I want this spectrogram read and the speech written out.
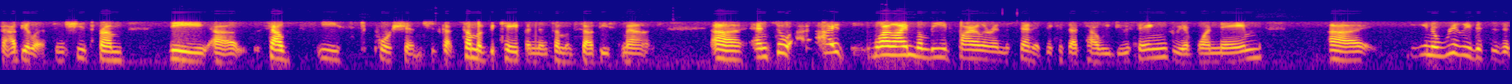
fabulous. And she's from the uh, southeast portion. She's got some of the Cape and then some of Southeast Mass. Uh, and so, I, while I'm the lead filer in the Senate because that's how we do things, we have one name. Uh, you know, really, this is a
